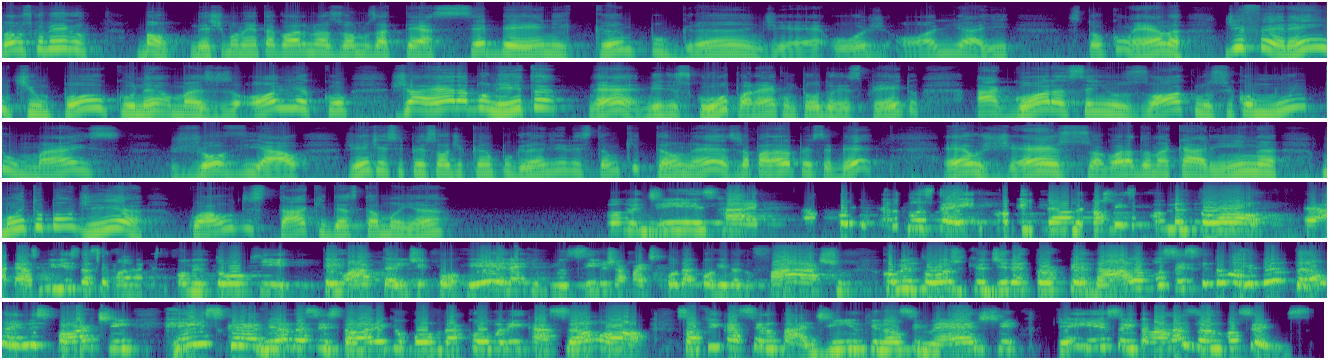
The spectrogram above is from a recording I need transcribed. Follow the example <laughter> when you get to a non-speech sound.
Vamos comigo? Bom, neste momento agora nós vamos até a CBN Campo Grande. É hoje, olha aí, estou com ela. Diferente um pouco, né? Mas olha como. Já era bonita, né? Me desculpa, né? Com todo respeito. Agora, sem os óculos, ficou muito mais jovial. Gente, esse pessoal de Campo Grande, eles estão que estão, né? Vocês já pararam a perceber? É o Gerson, agora a dona Karina. Muito bom dia. Qual o destaque desta manhã? Bom dia, Israel. Estava você aí comentando, não sei se comentou, é, aliás, no início da semana, você comentou que tem o hábito aí de correr, né, que inclusive já participou da corrida do facho, comentou hoje que o diretor pedala, vocês que estão arrebentando aí no esporte, hein? reescrevendo essa história que o povo da comunicação, ó, só fica sentadinho, que não se mexe, que isso, hein, estão arrasando vocês.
